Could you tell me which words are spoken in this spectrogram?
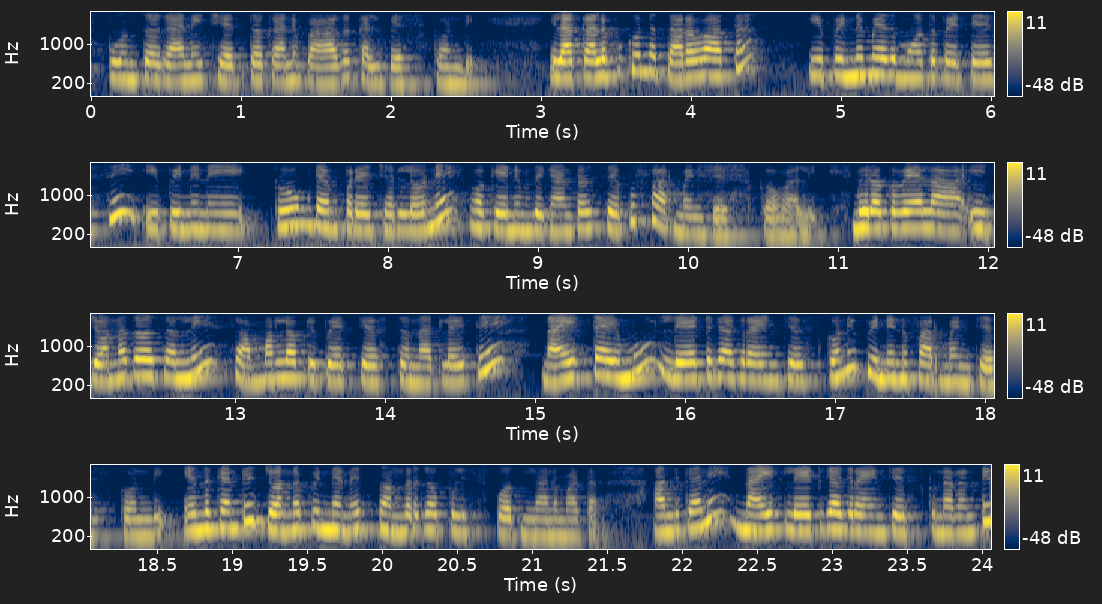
స్పూన్తో కానీ చేత్తో కానీ బాగా కలిపేసుకోండి. ఇలా కలుపుకున్న తర్వాత ఈ పిండి మీద మూత పెట్టేసి ఈ పిండిని రూమ్ టెంపరేచర్లోనే ఒక ఎనిమిది గంటల సేపు ఫర్మెంట్ చేసుకోవాలి. మీరు ఒకవేళ ఈ జొన్న దోశల్ని సమ్మర్లో ప్రిపేర్ చేస్తున్నట్లయితే నైట్ టైము లేట్గా గ్రైండ్ చేసుకొని పిండిని ఫర్మెంట్ చేసుకోండి. ఎందుకంటే జొన్న పిండి అనేది తొందరగా పులిసిపోతుంది అనమాట అందుకని నైట్ లేట్గా గ్రైండ్ చేసుకున్నారంటే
